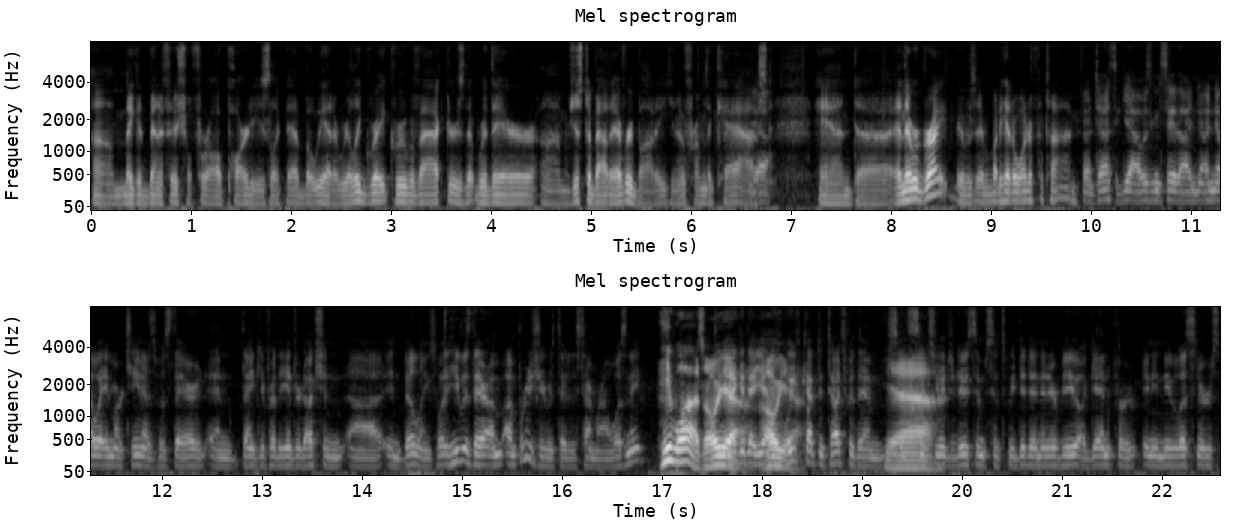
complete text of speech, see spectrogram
um, make it beneficial for all parties like that. But we had a really great group of actors that were there, um, just about everybody, you know, from the cast, and uh, and they were great. It was everybody had a wonderful time. Fantastic. Yeah, I was going to say that. I know, I know A. Martinez was there, and thank you for the introduction uh, in Billings. Well, he was there. I'm, I'm pretty sure he was there this time around, wasn't he? He was, oh yeah, there. oh yeah. We've kept in touch with him since, since you introduced him, since we did an interview. Again, for any new listeners,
